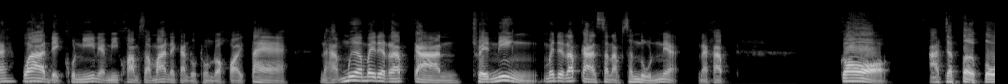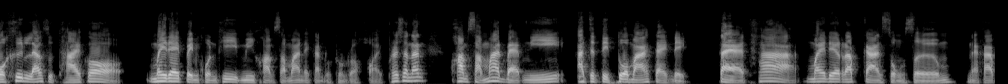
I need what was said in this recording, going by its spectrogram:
นะว่าเด็กคนนี้เนี่ยมีความสามารถในการอดทนรอคอยแต่ นะฮะเมื่อไม่ได้รับการเทรนนิ่งไม่ได้รับการสนับสนุนเนี่ยนะครับ ก็อาจจะเติบโตขึ้นแล้วสุดท้ายก็ไม่ได้เป็นคนที่มีความสามารถในการอดทนรอคอย เพราะฉะนั้นความสามารถแบบนี้อาจจะติดตัวมาตั้งแต่เด็ก แต่ถ้าไม่ได้รับการส่งเสริมนะครับ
